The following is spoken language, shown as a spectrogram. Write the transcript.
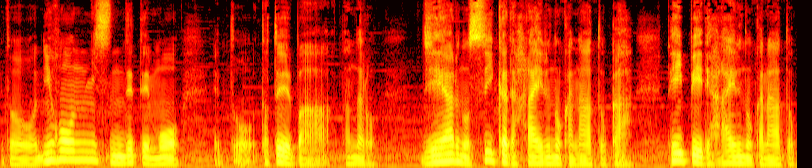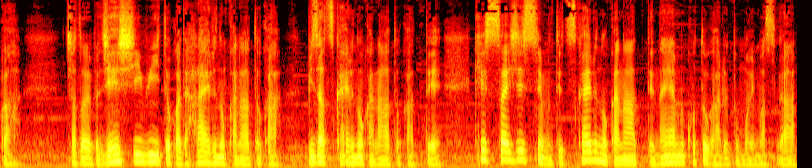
えっと、日本に住んでても、えっと、例えばなんだろう JR の Suica で払えるのかなとか PayPay で払えるのかなとか例えば JCB とかで払えるのかなとかビザ使えるのかなとかって決済システムって使えるのかなって悩むことがあると思いますが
